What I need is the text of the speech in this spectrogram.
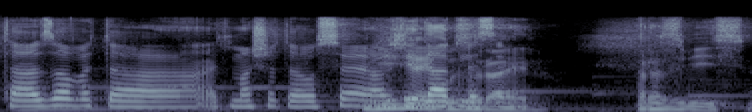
תעזוב את, ה, את מה שאתה עושה, אל Езжай תדאג в לזה. Израиль, развейся.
